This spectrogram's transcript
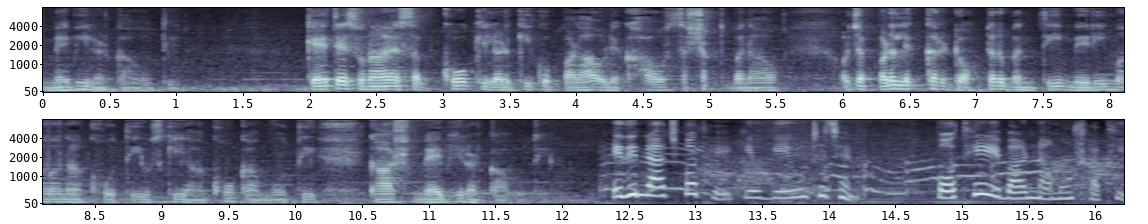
मैं भी लड़का होती कहते सुना है सबको कि लड़की को पढ़ाओ लिखाओ सशक्त बनाओ और जब पढ़ लिख कर डॉक्टर बनती मेरी माँ ना खोती उसकी आंखों का मोती काश मैं भी लड़का होती এদিন রাজপথে কেউ গেয়ে উঠেছেন পথে এবার নামো সাথী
